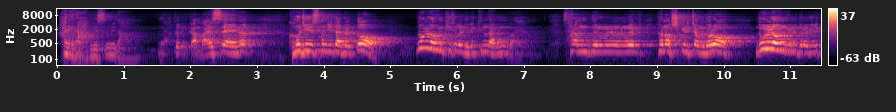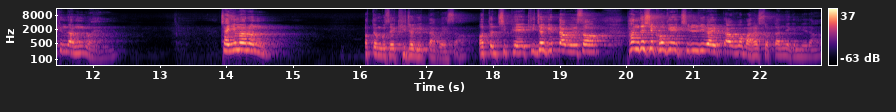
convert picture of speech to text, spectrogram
하리라 그랬습니다. 그러니까 말세에는 거짓 선지자들도 놀라운 기적을 일으킨다는 거예요. 사람들을 현혹시킬 정도로 놀라운 일들을 일으킨다는 거예요. 자, 이 말은 어떤 곳에 기적이 있다고 해서, 어떤 집회에 기적이 있다고 해서 반드시 거기에 진리가 있다고 말할 수 없다는 얘기입니다.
